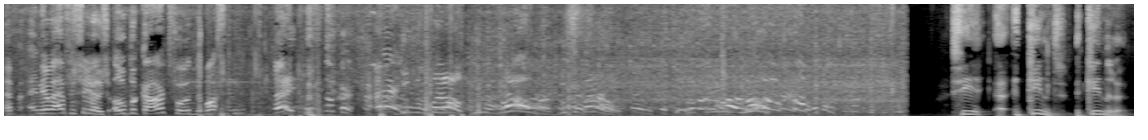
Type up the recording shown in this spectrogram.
Even, nee, maar even serieus. Open kaart voor het debat. Hey, Hey, doe normaal! Doe normaal, man! Doe normaal! Zie je, eh, een kind, kinderen.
